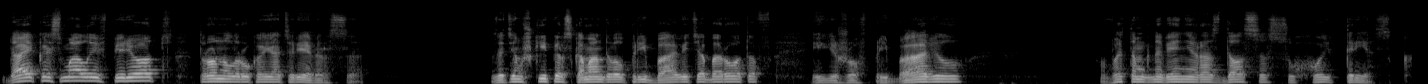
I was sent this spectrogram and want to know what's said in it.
Дай-кась малый вперед!» тронул рукоять реверса. Затем шкипер скомандовал прибавить оборотов, и Ежов прибавил. В это мгновение раздался сухой треск.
